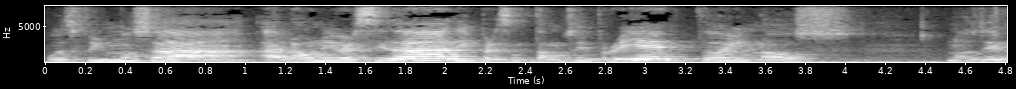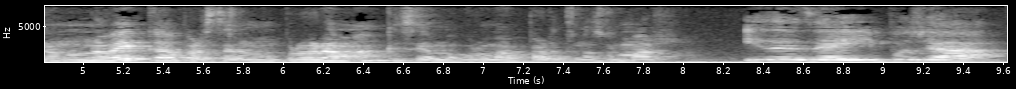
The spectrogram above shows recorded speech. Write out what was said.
pues fuimos a, a la universidad y presentamos el proyecto y nos, nos dieron una beca para estar en un programa que se llama Formar para Transformar y desde ahí pues ya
